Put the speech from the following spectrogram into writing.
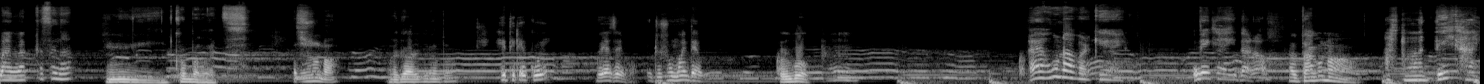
ভালো লাগতেছে না? হুম খুব ভালো লাগছে আচ্ছা শোনো না গাড়ি কিনা তো। এদিকে কই? হয়ে যাব একটু সময় দেব করব এখন আবার কে আইলো? দেখাই দাঁড়াও। থাকো না। দেখাই।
